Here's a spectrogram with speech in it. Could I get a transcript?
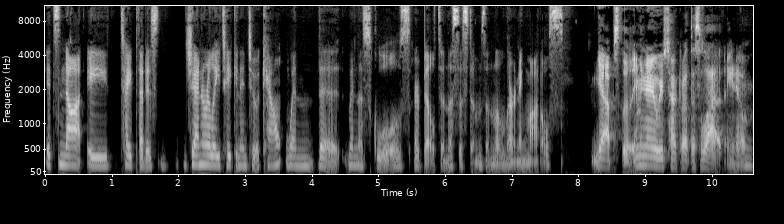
it's not a type that is generally taken into account when the when the schools are built and the systems and the learning models. Yeah, absolutely. I mean, I know we've talked about this a lot. You know,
